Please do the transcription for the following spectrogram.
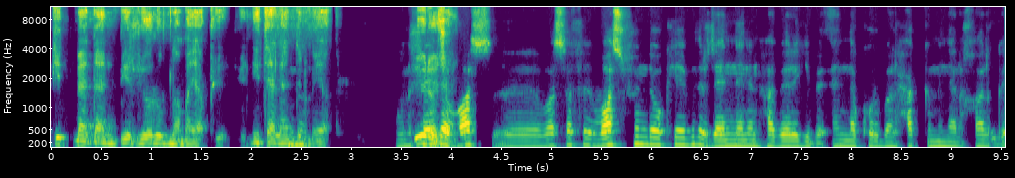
gitmeden bir yorumlama yapıyor diyor. Nitelendirme yapıyor. Bunu Buyur şöyle hocam. vas, e, vasfı, vasfını da okuyabiliriz. Ennenin haberi gibi. Enne kurbel hakkı minel halkı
